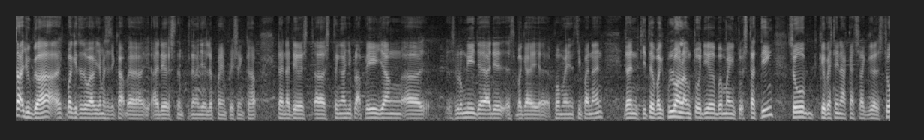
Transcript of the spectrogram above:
tak juga sebab kita tahu yang masa cakap uh, ada setengahnya lepas yang Presiden Cup dan ada uh, setengahnya pula player yang uh, sebelum ni dia ada sebagai uh, pemain simpanan dan kita bagi peluang lah untuk dia bermain untuk starting. So kebiasaan akan struggle. So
